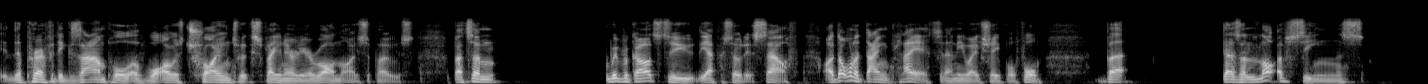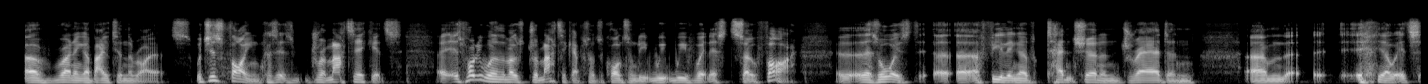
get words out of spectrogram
the perfect example of what I was trying to explain earlier on, I suppose. But um, with regards to the episode itself, I don't want to downplay it in any way, shape, or form. But there's a lot of scenes of running about in the riots, which is fine because it's dramatic. It's it's probably one of the most dramatic episodes of Quantum Leap we, we've witnessed so far. There's always a, a feeling of tension and dread and um, you know, it's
